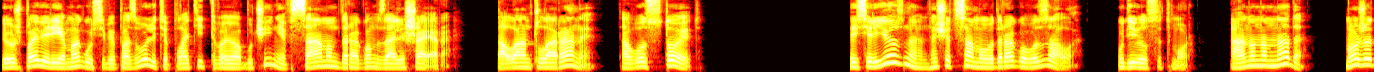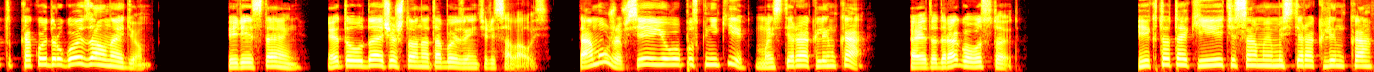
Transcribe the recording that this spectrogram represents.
И уж поверь, я могу себе позволить оплатить твое обучение в самом дорогом зале Шайера. Талант Лораны того стоит. «Ты серьезно насчет самого дорогого зала?» – удивился Тмор. «А оно нам надо? Может, какой другой зал найдем?» «Перестань. Это удача, что она тобой заинтересовалась. К тому же все ее выпускники – мастера клинка, а это дорогого стоит». «И кто такие эти самые мастера клинка?»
